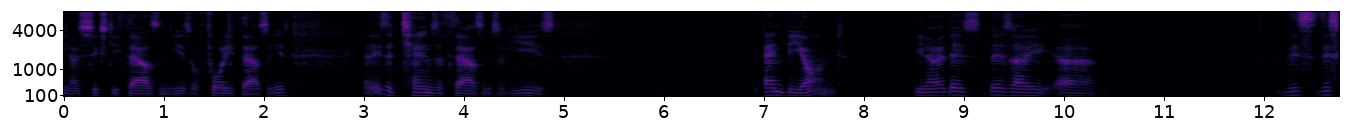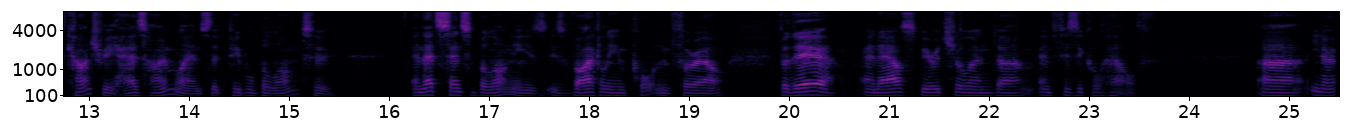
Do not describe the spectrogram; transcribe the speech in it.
you know sixty thousand years or forty thousand years. These are tens of thousands of years and beyond. You know, there's there's a uh, this this country has homelands that people belong to, and that sense of belonging is, is vitally important for our for their and our spiritual and um, and physical health. Uh, you know,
